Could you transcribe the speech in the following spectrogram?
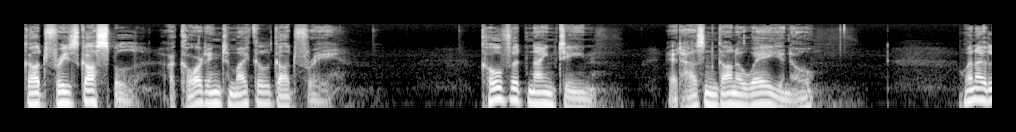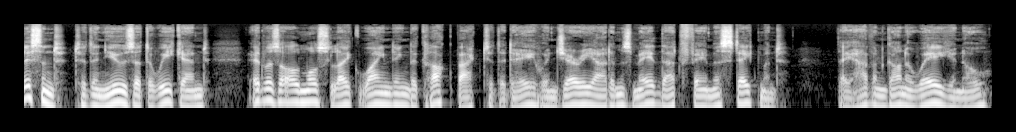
Godfrey's Gospel, according to Michael Godfrey. COVID 19. It hasn't gone away, you know. When I listened to the news at the weekend, it was almost like winding the clock back to the day when Gerry Adams made that famous statement They haven't gone away, you know.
